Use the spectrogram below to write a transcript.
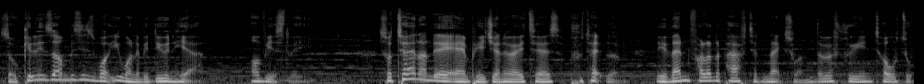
So killing zombies is what you want to be doing here, obviously. So turn on the AMP generators, protect them, you then follow the path to the next one, there are three in total,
